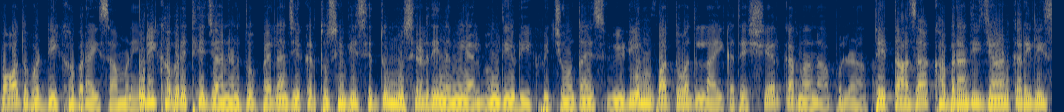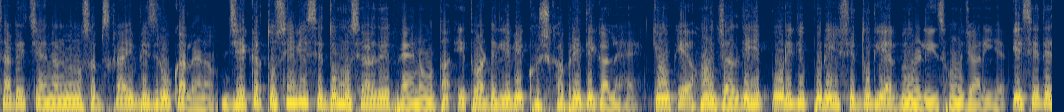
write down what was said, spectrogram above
ਬਹੁਤ ਵੱਡੀ ਖਬਰ ਆਈ ਸਾਹਮਣੇ। ਪੂਰੀ ਖਬਰ ਇੱਥੇ ਜਾਣਨ ਤੋਂ ਪਹਿਲਾਂ ਜੇਕਰ ਤੁਸੀਂ ਵੀ ਸਿੱਧੂ ਮੂਸੇਵਾਲੇ ਦੀ ਨਵੀਂ ਐਲਬਮ ਦੀ ਉਡੀਕ ਵਿੱਚੋਂ ਤਾਂ ਇਸ ਵੀਡੀਓ ਨੂੰ ਵੱਧ ਤੋਂ ਵੱਧ ਲਾਈਕ ਅਤੇ ਸ਼ੇਅਰ ਕਰਨਾ ਨਾ ਭੁੱਲਣਾ। ਤੇ ਤਾਜ਼ਾ ਖਬਰਾਂ ਦੀ ਜਾਣਕਾਰੀ ਲਈ ਸਾਡੇ ਚੈਨਲ ਨੂੰ ਸਬਸਕ੍ਰਾਈਬ ਵੀ ਜ਼ਰੂਰ ਕਰ ਲੈਣਾ। ਜੇਕਰ ਤੁਸੀਂ ਵੀ ਸਿੱਧੂ ਮੂਸੇਵਾਲੇ ਦੇ ਫੈਨ ਹੋ, ਤਾਂ ਇਹ ਤੁਹਾਡੇ ਲਈ ਵੀ ਖੁਸ਼ਖਬਰੀ ਦੀ ਗੱਲ ਹੈ, ਕਿਉਂਕਿ ਹੁਣ ਜਲਦੀ ਹੀ ਪੂਰੀ ਦੀ ਪੂਰੀ ਸਿੱਧੂ ਦੀ ਐਲਬਮ ਰਿਲੀਜ਼ ਹੋਣ ਜਾ ਰਹੀ ਹੈ। ਇਸੇ ਦੇ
